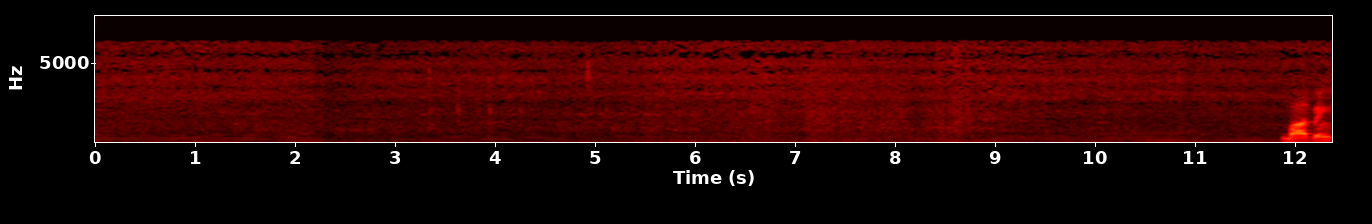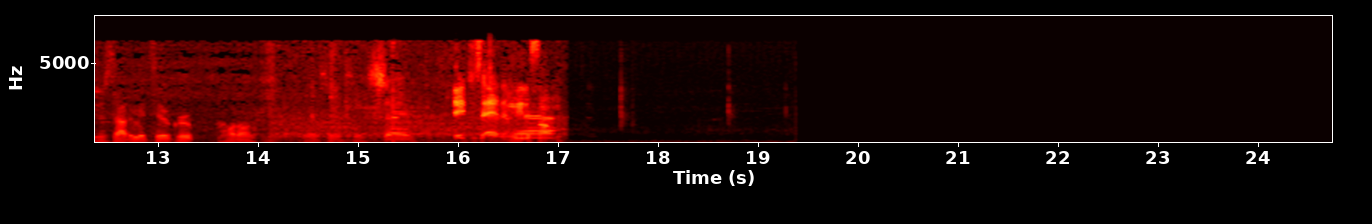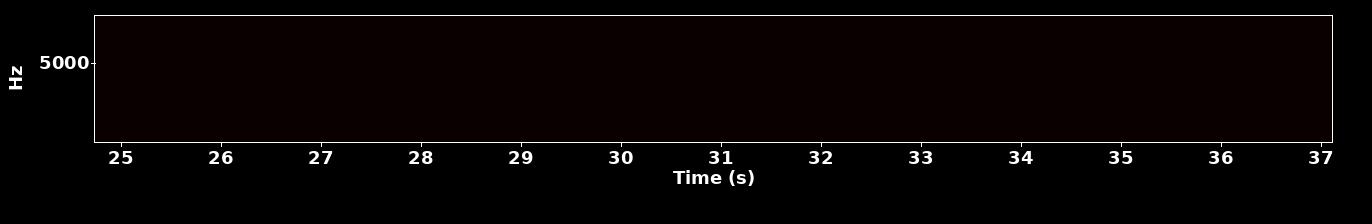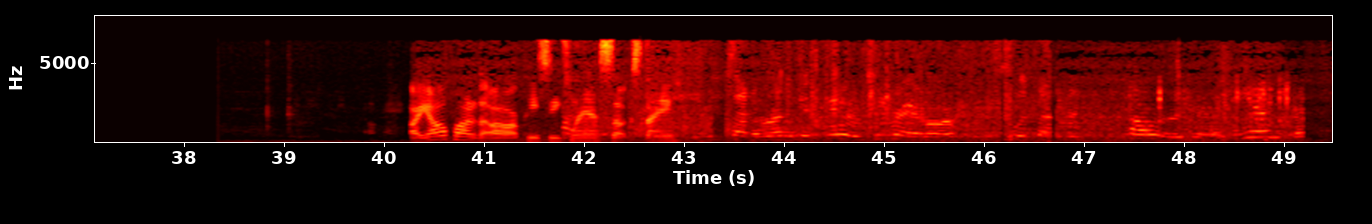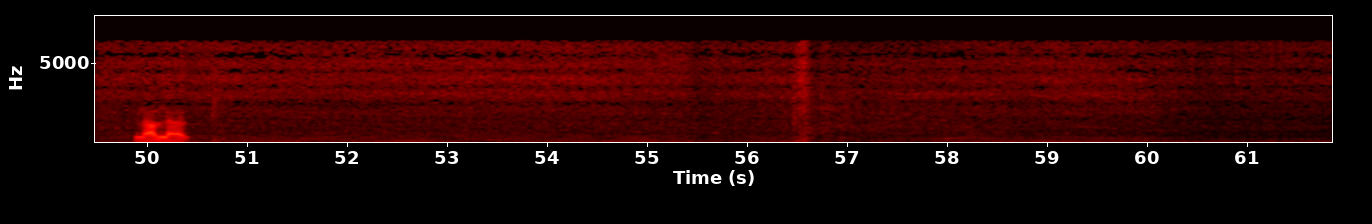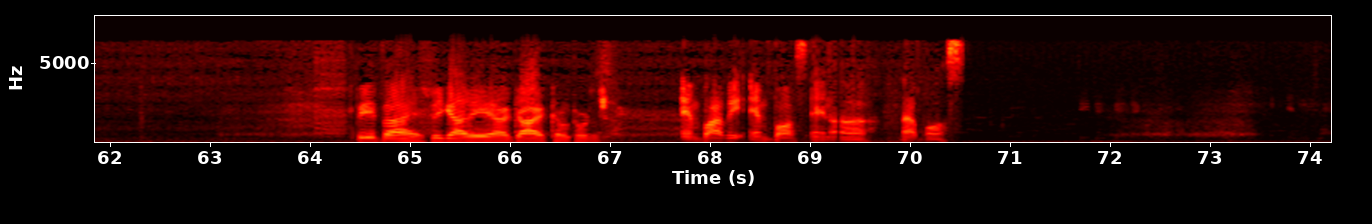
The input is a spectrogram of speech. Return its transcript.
Mod Wings just added me to a group. Hold on. Let's see, let's see. Same. They just added me to something. Are y'all part of the RPC clan sucks thing? Had to run and get food. She ran off. With under colors No, I'm not. Be advised, we got a uh, guy coming towards us. And Bobby and Boss and uh not Boss.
